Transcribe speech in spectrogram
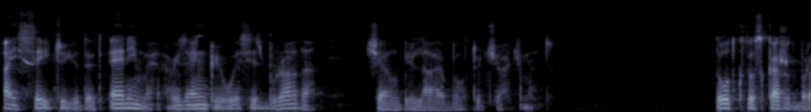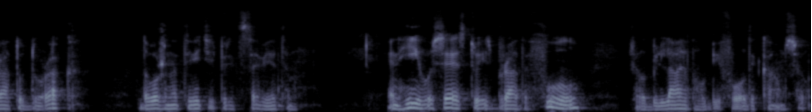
I say to you that any man who is angry with his brother shall be liable to judgment. Тот, кто скажет брату «дурак», должен ответить перед советом. And he who says to his brother «fool» shall be liable before the council.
